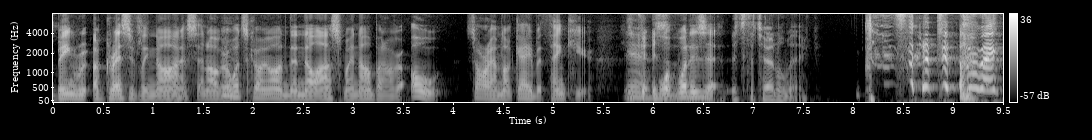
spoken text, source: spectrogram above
being re- aggressively nice, and I'll go, mm. "What's going on?" Then they'll ask my number, and I'll go, "Oh, sorry, I'm not gay, but thank you." Yeah. Is What it- what is it? It's the turtleneck. like,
